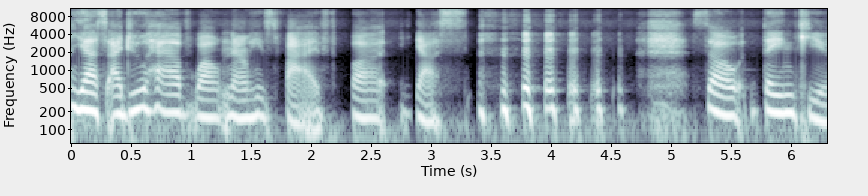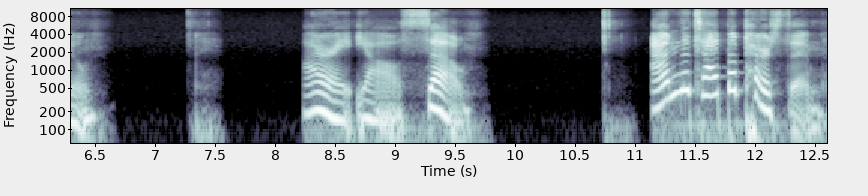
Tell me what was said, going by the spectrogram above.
yes, I do have, well, now he's five, but yes. so thank you. All right, y'all. So I'm the type of person,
